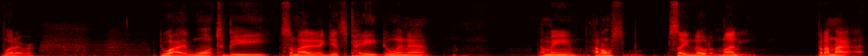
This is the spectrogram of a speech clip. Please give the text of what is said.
whatever. Do I want to be somebody that gets paid doing that? I mean, I don't say no to money, but I'm not.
